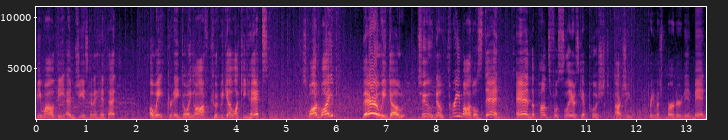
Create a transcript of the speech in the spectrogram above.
Meanwhile, the MG is going to hit that. Oh, wait. Grenade going off. Could we get a lucky hit? Squad wipe. There we go. Two, no, three models dead. And the Panzer Slayers get pushed, actually, pretty much murdered in mid.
